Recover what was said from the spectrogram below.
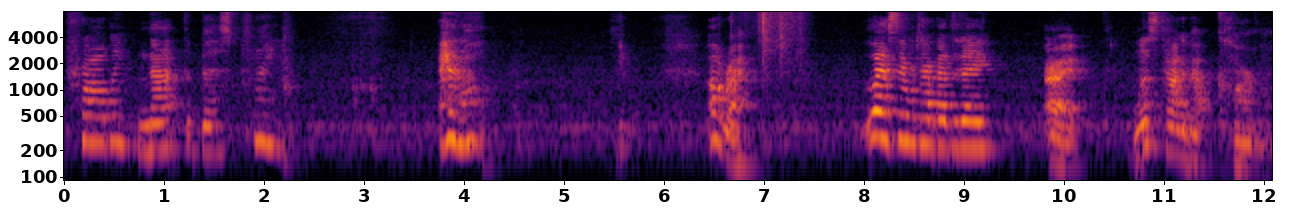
Probably not the best plan. At all. Yep. Alright. Last thing we'll talk about today. Alright. Let's talk about karma.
